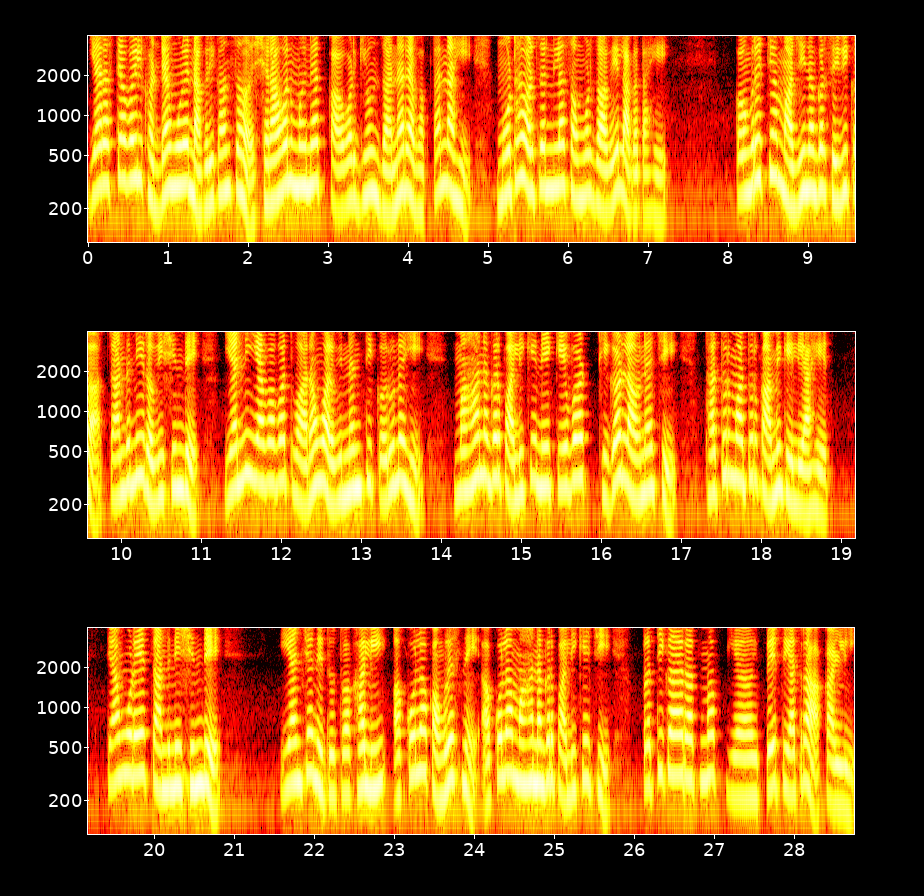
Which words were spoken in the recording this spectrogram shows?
या रस्त्यावरील खड्ड्यांमुळे नागरिकांसह श्रावण महिन्यात कावड घेऊन जाणाऱ्या भक्तांनाही मोठ्या अडचणीला समोर जावे लागत आहे. काँग्रेसच्या माजी नगरसेविका चांदनी रवी शिंदे यांनी याबाबत वारंवार विनंती करूनही महानगरपालिकेने केवळ ठिगळ लावण्याची थातुरमातुर कामे केली आहेत. त्यामुळे चांदनी शिंदे यांच्या नेतृत्वाखाली अकोला काँग्रेसने अकोला महानगरपालिकेची प्रतिकारात्मक प्रेतयात्रा काढली.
